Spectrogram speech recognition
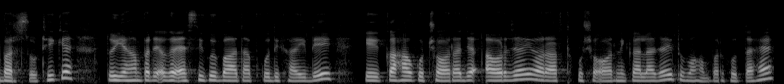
बरसो ठीक है? तो यहाँ पर अगर ऐसी कोई बात आपको दिखाई दे कि कहा कुछ और जा, और जाए और अर्थ कुछ और निकाला जाए तो वहाँ पर होता है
